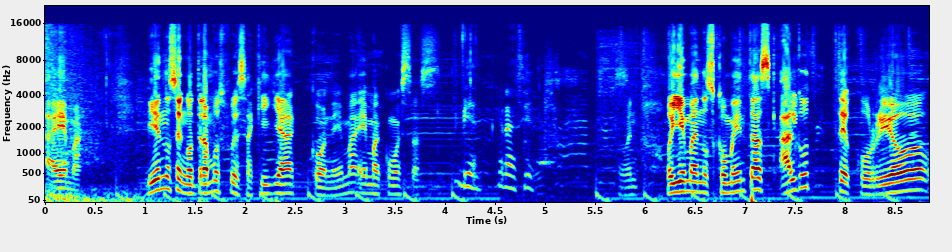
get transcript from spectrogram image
a Emma. Bien, nos encontramos pues aquí ya con Emma. Emma, ¿cómo estás? Bien, gracias. Bueno, oye, Emma, nos comentas, ¿algo te ocurrió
